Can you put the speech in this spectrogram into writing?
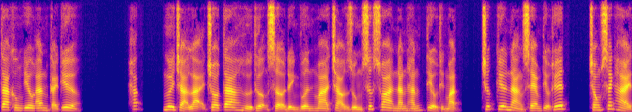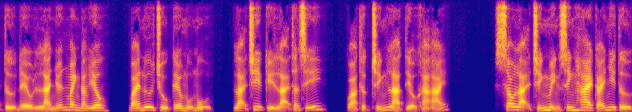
ta không yêu ăn cái kia. Ngươi trả lại cho ta hử thượng sở đình vươn ma chảo dùng sức xoa nắn hắn tiểu thịt mặt, trước kia nàng xem tiểu thuyết, trong sách hài tử đều là nhuyễn manh đáng yêu, bài nữ chủ kêu mụ mụ, lại chi kỷ lại thân sĩ, quả thực chính là tiểu khả ái. Sau lại chính mình sinh hai cái nhi tử,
